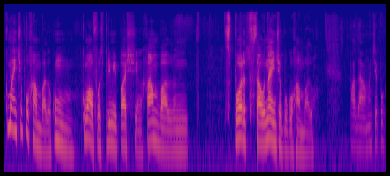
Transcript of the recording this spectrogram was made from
Cum ai început handbalul? Cum, cum au fost primii pași în handbal, în sport sau n-ai început cu handbalul? Ba da, am început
